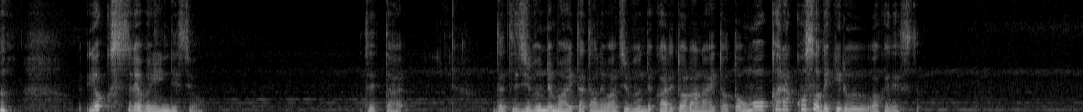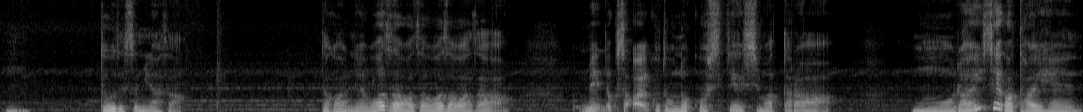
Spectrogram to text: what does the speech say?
よくすればいいんですよ。絶対。だって自分で巻いた種は自分で刈り取らないとと思うからこそできるわけです、うん、どうです？皆さん。だからねわざわざわざわざめんどくさいことを残してしまったらもう来世が大変。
